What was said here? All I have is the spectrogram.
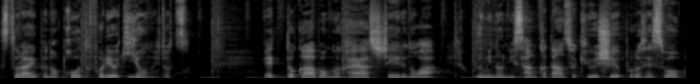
ストライプのポートフォリオ企業の一つ。エッドカーボンが開発しているのは海の二酸化炭素吸収プロセスを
